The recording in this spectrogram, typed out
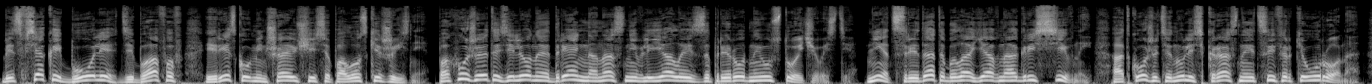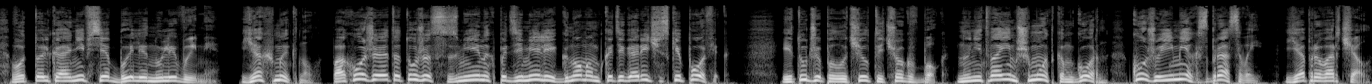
Без всякой боли, дебафов и резко уменьшающейся полоски жизни. Похоже, эта зеленая дрянь на нас не влияла из-за природной устойчивости. Нет, среда-то была явно агрессивной. От кожи тянулись красные циферки урона. Вот только они все были нулевыми. Я хмыкнул. Похоже, этот ужас змеиных подземелий гномам категорически пофиг. И тут же получил тычок в бок. «Ну не твоим шмоткам, Горн! Кожу и мех сбрасывай!» Я проворчал.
